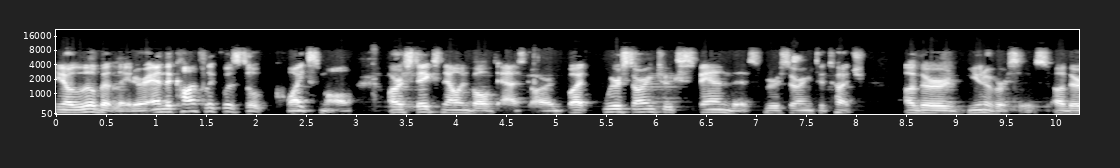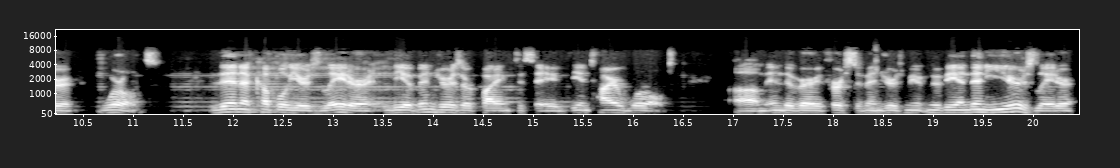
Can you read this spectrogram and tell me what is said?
you know, a little bit later, and the conflict was still quite small. Our stakes now involved Asgard, but we we're starting to expand this. We we're starting to touch other universes, other worlds. Then a couple years later, the Avengers are fighting to save the entire world um, in the very first Avengers movie, and then years later,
